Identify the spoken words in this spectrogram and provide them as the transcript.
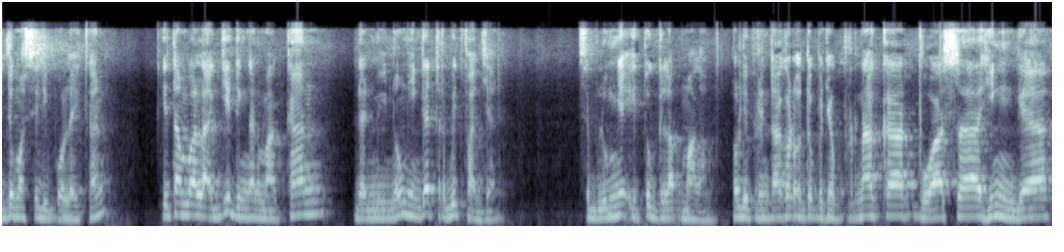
itu masih dibolehkan Ditambah lagi dengan makan dan minum hingga terbit fajar. Sebelumnya itu gelap malam. Lalu diperintahkan untuk menyempurnakan puasa hingga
